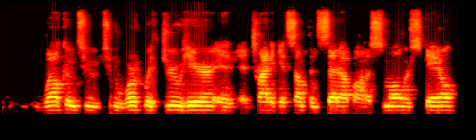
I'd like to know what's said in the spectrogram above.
welcome to to work with Drew here and, and try to get something set up on a smaller scale.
